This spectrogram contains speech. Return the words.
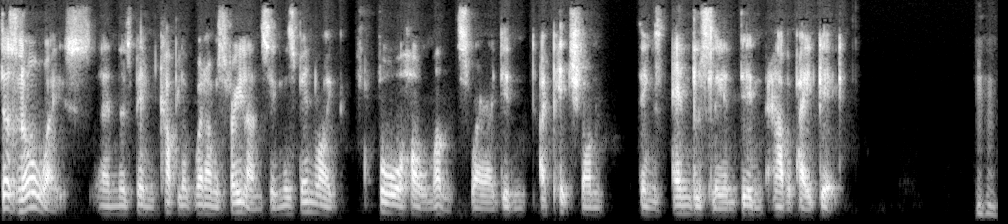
Doesn't always. And there's been a couple of when I was freelancing, there's been like four whole months where I didn't I pitched on things endlessly and didn't have a paid gig. Mhm.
